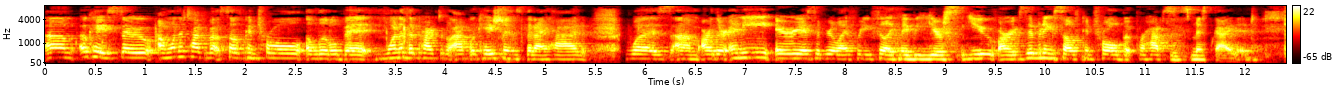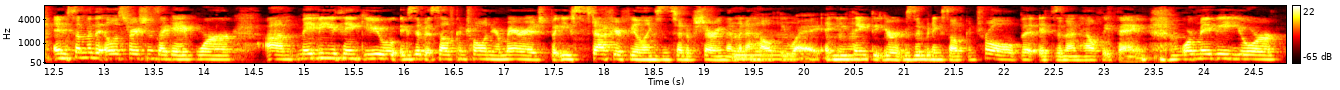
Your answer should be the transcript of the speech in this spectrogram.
Um, okay, so I want to talk about self control a little bit. One of the practical applications that I had was: um, Are there any areas of your life where you feel like maybe you're you are exhibiting self control, but perhaps it's misguided? And some of the illustrations I gave were um, maybe you think you exhibit self control in your marriage, but you stuff your feelings instead of sharing them in a healthy way, and you think that you're exhibiting self control, but it's an unhealthy thing. Or maybe you're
